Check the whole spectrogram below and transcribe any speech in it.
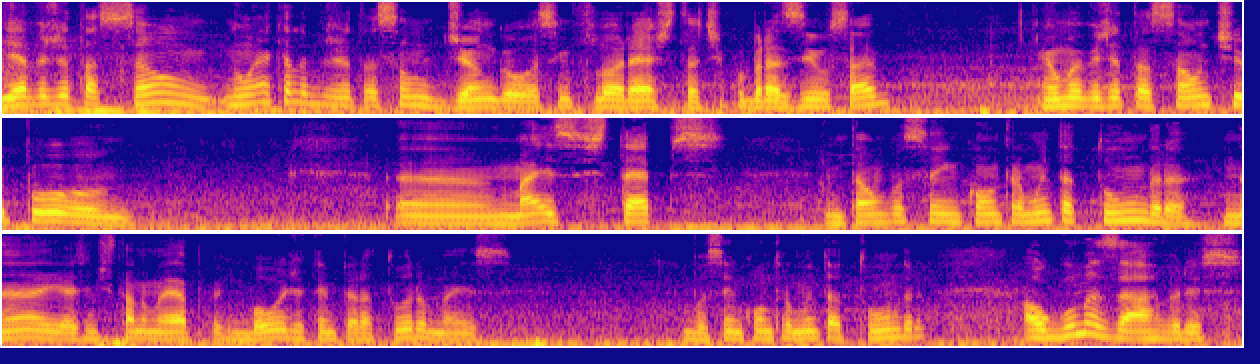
E a vegetação não é aquela vegetação jungle, assim, floresta, tipo Brasil, sabe? É uma vegetação tipo uh, mais steppes. Então você encontra muita tundra, né? E a gente está numa época boa de temperatura, mas você encontra muita tundra. Algumas árvores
